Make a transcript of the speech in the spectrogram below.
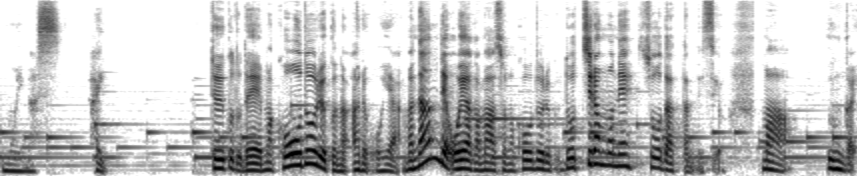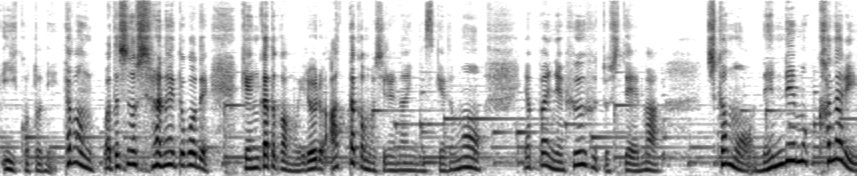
思います。はい。ということで、まあ、行動力のある親。まあ、なんで親がまあその行動力、どちらもね、そうだったんですよ。まあ、運がいいことに。多分私の知らないところで 喧嘩とかもいろいろあったかもしれないんですけれどもやっぱりね夫婦としてまあしかも年齢もかなり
